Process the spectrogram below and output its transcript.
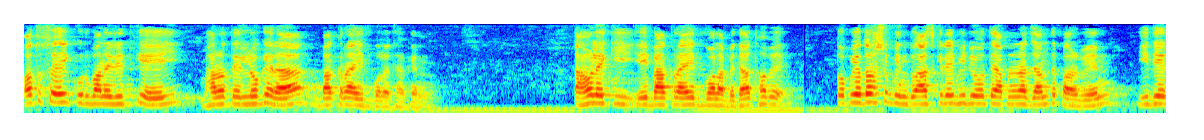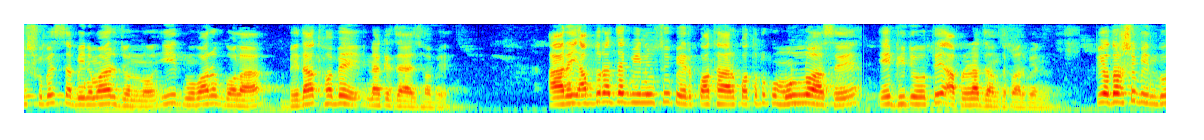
অথচ এই কুরবানির ঈদকেই ভারতের লোকেরা বাকরা ঈদ বলে থাকেন। তাহলে কি এই বাকরা ঈদ বলা বেদাত হবে? তো প্রিয় দর্শকবিন্দু, আজকের এই ভিডিওতে আপনারা জানতে পারবেন, ঈদের শুভেচ্ছা বিনিময়ের জন্য ঈদ মুবারক বলা বেদাত হবে নাকি জায়েজ হবে? আর এই আব্দুর রাজ্জাক বিন ইউসুফের কথার কতটুকু মূল্য আছে, এই ভিডিওতে আপনারা জানতে পারবেন। প্রিয় দর্শকবিন্দু,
